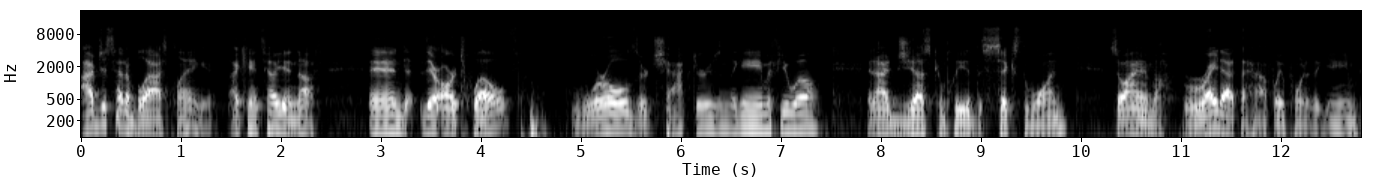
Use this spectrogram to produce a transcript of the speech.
I've just had a blast playing it. I can't tell you enough. And there are 12 worlds or chapters in the game, if you will. And I just completed the sixth one. So I am right at the halfway point of the game.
